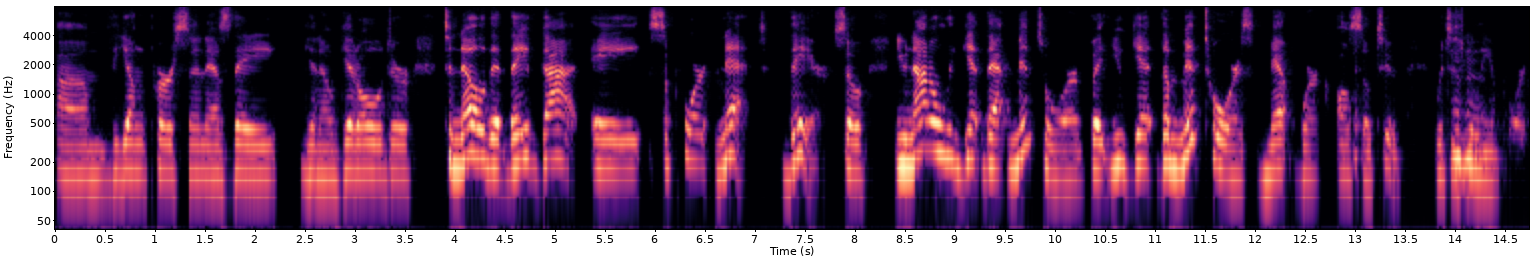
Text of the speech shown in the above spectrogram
um, the young person as they you know get older to know that they've got a support net there so you not only get that mentor but you get the mentors network also too which is mm-hmm. really important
